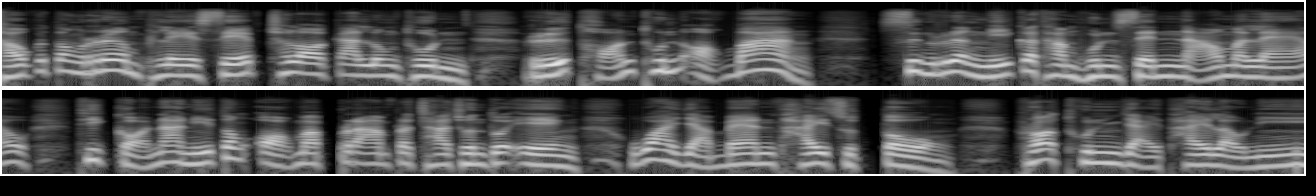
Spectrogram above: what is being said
เขาก็ต้องเริ่มเพลย์เซฟชะลอการลงทุน หรือถอนทุนออกบ้าง ซึ่งเรื่องนี้ก็ทำฮุนเซนหนาวมาแล้ว ที่ก่อนหน้านี้ต้องออกมาปรามประชาชนตัวเอง ว่าอย่าแบนไทยสุดโต่ง เพราะทุนใหญ่ไทยเหล่านี้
